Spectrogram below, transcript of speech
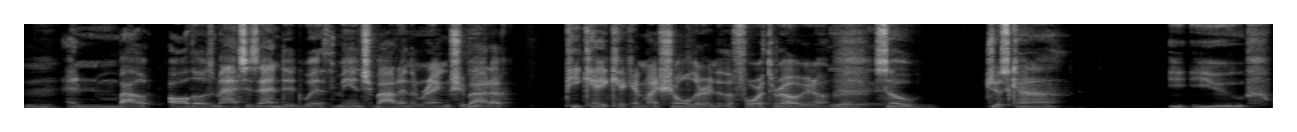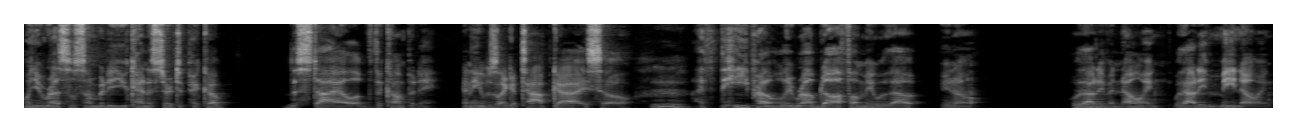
Mm. And about all those matches ended with me and Shibata in the ring. Shibata PK kicking my shoulder into the fourth row, you know? Yeah, yeah, yeah. So just kind of, you, you, when you wrestle somebody, you kind of start to pick up the style of the company. And he was like a top guy. So mm. I th- he probably rubbed off on me without, you know, without mm. even knowing, without even me knowing.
